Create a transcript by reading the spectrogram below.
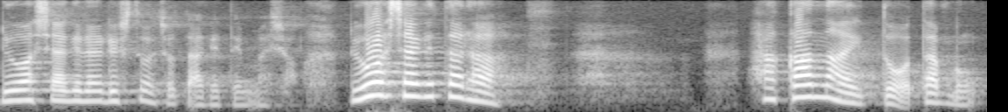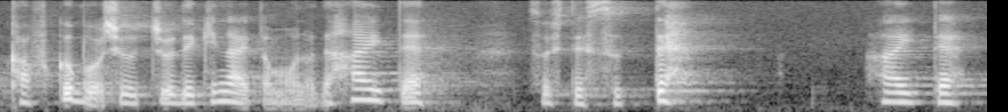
両足上げられる人はちょっと上げてみましょう。両足上げたら吐かないと多分下腹部集中できないと思うので吐いてそして吸って吐いて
